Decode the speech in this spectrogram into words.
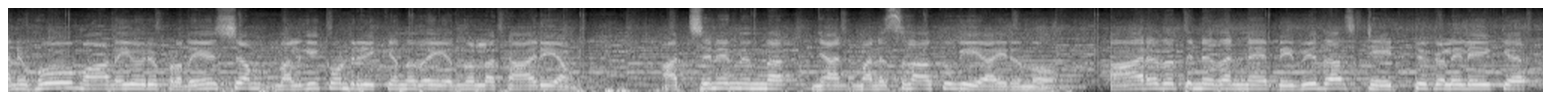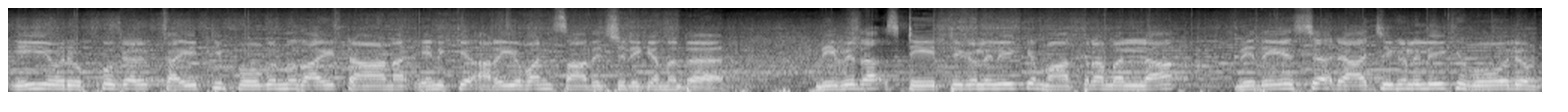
അനുഭവമാണ് ഈ ഒരു പ്രദേശം നൽകിക്കൊണ്ടിരിക്കുന്നത് എന്നുള്ള കാര്യം അച്ഛനിൽ നിന്ന് ഞാൻ മനസ്സിലാക്കുകയായിരുന്നു. ഭാരതത്തിന്റെ തന്നെ വിവിധ സ്റ്റേറ്റുകളിലേക്ക് ഈ ഒരു ഉപ്പുകൾ കയറ്റി പോകുന്നതായിട്ടാണ് എനിക്ക് അറിയുവാൻ സാധിച്ചിരിക്കുന്നത്. വിവിധ സ്റ്റേറ്റുകളിലേക്ക് മാത്രമല്ല വിദേശ രാജ്യങ്ങളിലേക്ക് പോലും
